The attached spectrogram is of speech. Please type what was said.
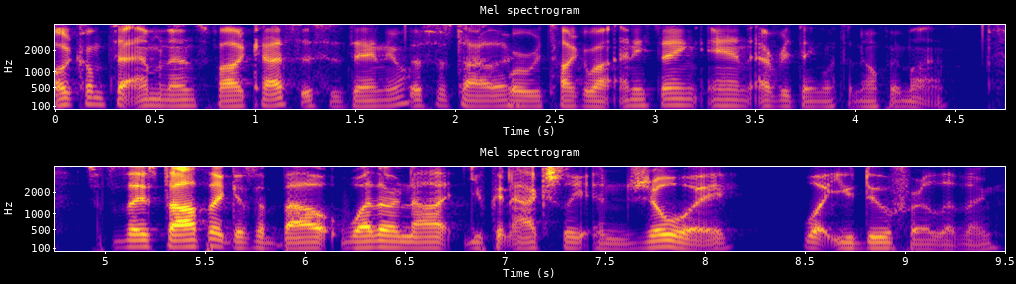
Welcome to Eminem's podcast. This is Daniel, This is Tyler. where we talk about anything and everything with an open mind. So today's topic is about whether or not you can actually enjoy what you do for a living.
